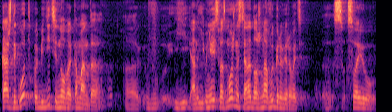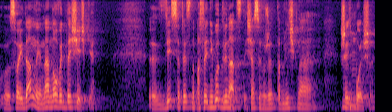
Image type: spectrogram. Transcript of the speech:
Каждый год победитель, новая команда, э, у нее есть возможность, она должна выгравировать э, свою, э, свои данные на новой дощечке. Здесь, соответственно, последний год 12 Сейчас их уже табличек на 6 mm-hmm. больше.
